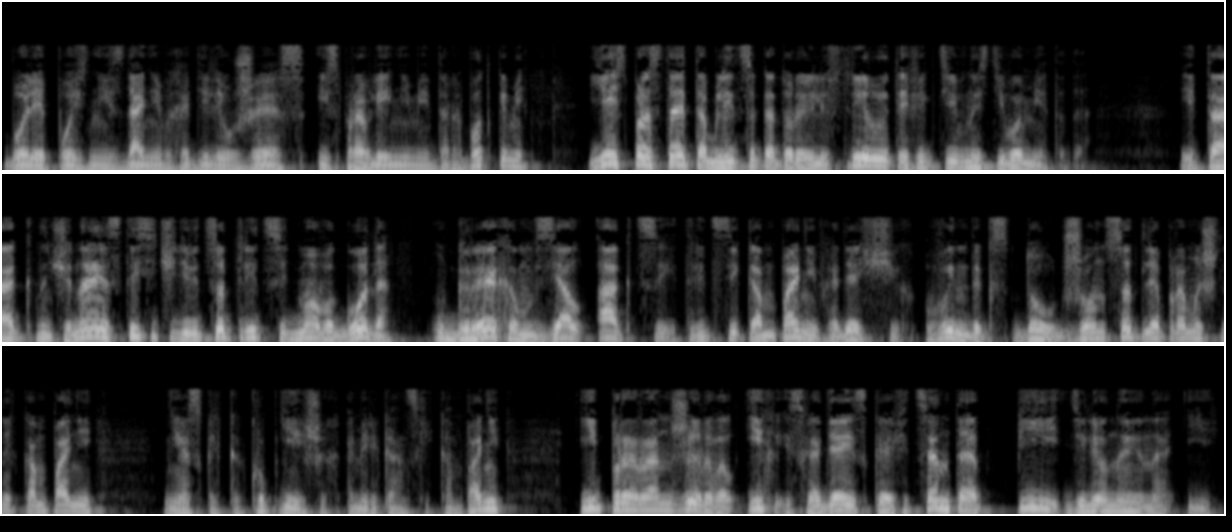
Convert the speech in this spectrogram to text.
более поздние издания выходили уже с исправлениями и доработками, есть простая таблица, которая иллюстрирует эффективность его метода. Итак, начиная с 1937 года, Грэхэм взял акции 30 компаний, входящих в индекс Доу-Джонса для промышленных компаний – несколько крупнейших американских компаний и проранжировал их, исходя из коэффициента P, деленное на I.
